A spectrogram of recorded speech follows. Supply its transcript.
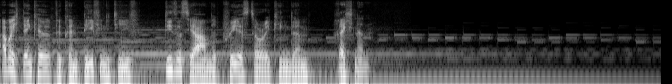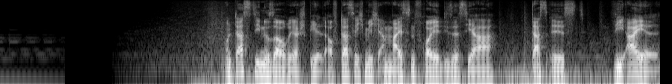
Aber ich denke, wir können definitiv dieses Jahr mit Prehistoric Kingdom rechnen. Und das Dinosaurier-Spiel, auf das ich mich am meisten freue dieses Jahr, das ist The Isle.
